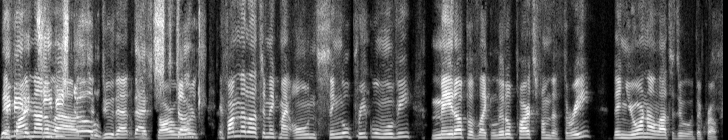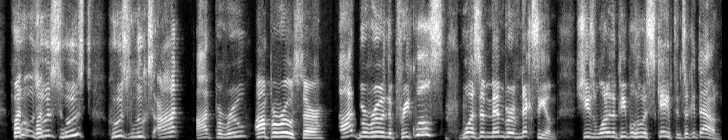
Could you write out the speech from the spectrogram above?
They if made a I'm not TV allowed show to do that, that with Star Wars, if I'm not allowed to make my own single prequel movie made up of like little parts from the three, then you're not allowed to do it with the Crow. But, Who- but who's who's who's Luke's aunt? Aunt Beru? Aunt Beru, sir. Aunt Beru in the prequels was a member of NXIVM. She's one of the people who escaped and took it down.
